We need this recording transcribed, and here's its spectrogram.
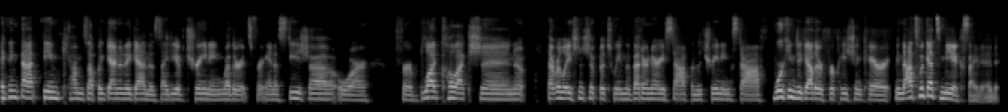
I think that theme comes up again and again this idea of training, whether it's for anesthesia or for blood collection, that relationship between the veterinary staff and the training staff working together for patient care. I mean, that's what gets me excited.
